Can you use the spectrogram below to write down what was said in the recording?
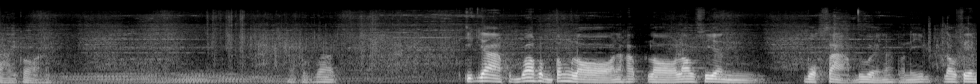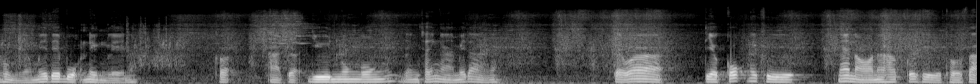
ตายก่อนนะผมว่า อีกอย่างผมว่าผมต้องรอนะครับ รอเล่าเซียนบวกสามด้วยนะ ตอนนี้เล่าเซียนผมยังไม่ได้บวกหนึ่งเลยนะ ก็อาจจะยืนงงๆ ยังใช้งานไม่ได้นะ แต่ว่าเตียวกกนี่คือ แน่นอนนะครับ ก็คือโทสะ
